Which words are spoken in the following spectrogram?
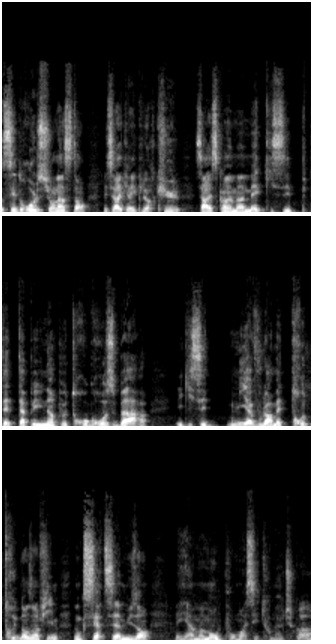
c'est drôle sur l'instant, mais c'est vrai qu'avec le recul, ça reste quand même un mec qui s'est peut-être tapé une un peu trop grosse barre et qui s'est mis à vouloir mettre trop de trucs dans un film. Donc certes, c'est amusant, mais il y a un moment où pour moi, c'est too much. Ah,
